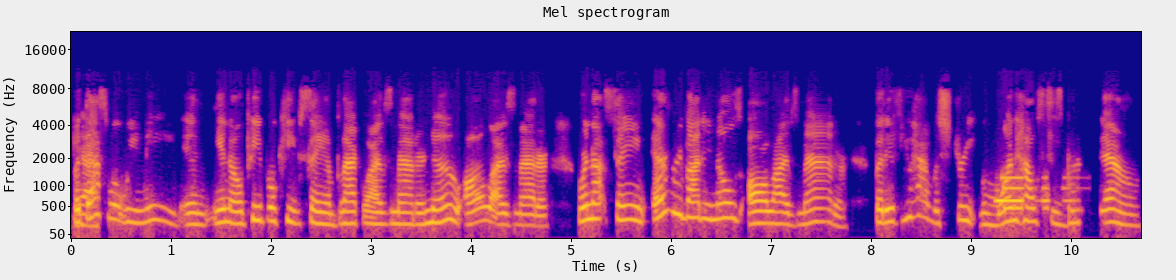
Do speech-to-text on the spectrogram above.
But yeah. that's what we need. And, you know, people keep saying Black Lives Matter. No, all lives matter. We're not saying everybody knows all lives matter. But if you have a street and one house is burned down,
